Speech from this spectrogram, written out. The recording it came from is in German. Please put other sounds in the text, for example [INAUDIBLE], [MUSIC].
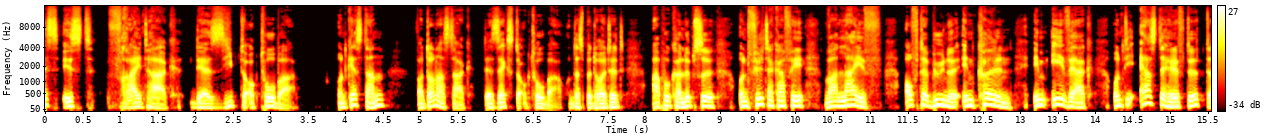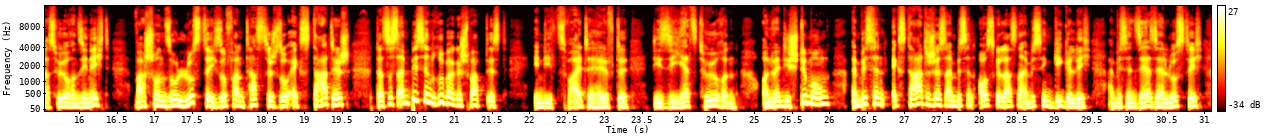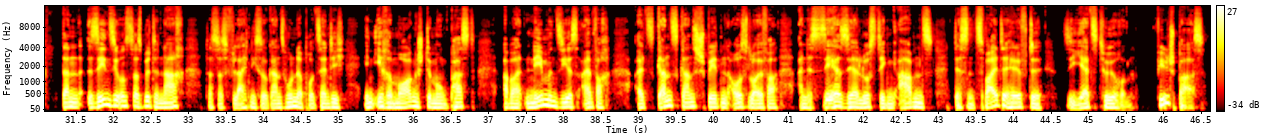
Es ist Freitag, der 7. Oktober. Und gestern war Donnerstag, der 6. Oktober. Und das bedeutet, Apokalypse und Filterkaffee war live auf der Bühne in Köln im E-Werk. Und die erste Hälfte, das hören Sie nicht, war schon so lustig, so fantastisch, so ekstatisch, dass es ein bisschen rübergeschwappt ist in die zweite Hälfte, die Sie jetzt hören. Und wenn die Stimmung ein bisschen ekstatisch ist, ein bisschen ausgelassen, ein bisschen giggelig, ein bisschen sehr, sehr lustig, dann sehen Sie uns das bitte nach, dass das vielleicht nicht so ganz hundertprozentig in Ihre Morgenstimmung passt. Aber nehmen Sie es einfach als ganz, ganz späten Ausläufer eines sehr, sehr lustigen Abends, dessen zweite Hälfte Sie jetzt hören. Viel Spaß!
